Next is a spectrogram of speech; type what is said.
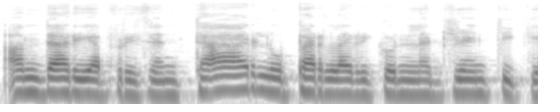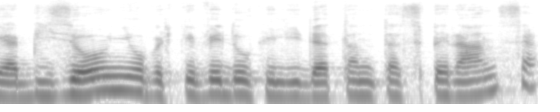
andare a presentarlo, parlare con la gente che ha bisogno perché vedo che gli dà tanta speranza.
